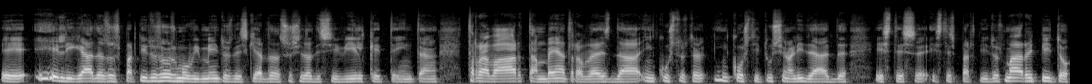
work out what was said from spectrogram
eh, e ligadas aos partidos ou aos movimentos de esquerda da sociedade civil que tentam travar também através da inconstitucionalidade estes, estes partidos. Mas, repito,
